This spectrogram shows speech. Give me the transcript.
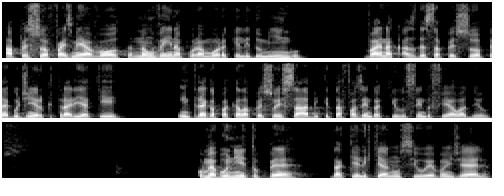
A pessoa faz meia volta, não vem na por amor aquele domingo, vai na casa dessa pessoa, pega o dinheiro que traria aqui, entrega para aquela pessoa e sabe que está fazendo aquilo sendo fiel a Deus. Como é bonito o pé daquele que anuncia o Evangelho,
